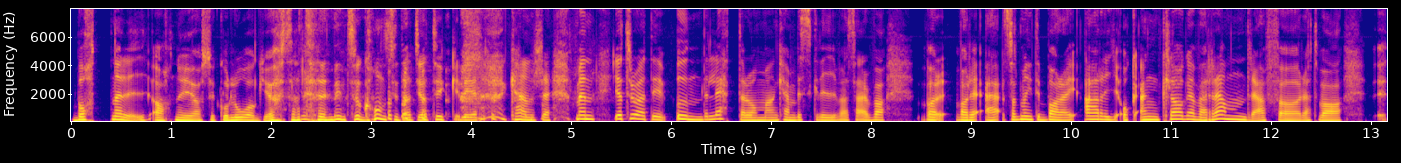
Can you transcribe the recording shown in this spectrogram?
bottnar i. Ja, nu är jag psykolog ju, så det är inte så konstigt att jag tycker det kanske. Men jag tror att det underlättar om man kan beskriva så här, vad, vad, vad det är, så att man inte bara är arg och anklagar varandra för att vara eh,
